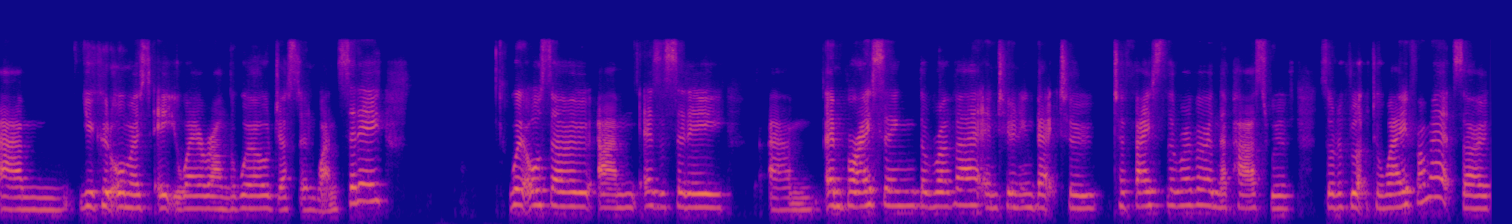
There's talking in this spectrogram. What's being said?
Um, you could almost eat your way around the world just in one city. We're also, um, as a city, um, embracing the river and turning back to to face the river. In the past, we've sort of looked away from it. So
